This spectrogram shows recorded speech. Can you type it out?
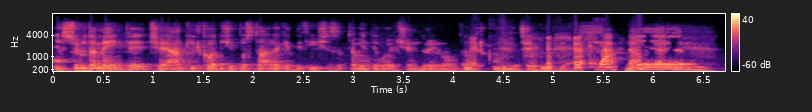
Assolutamente, c'è anche il codice postale che definisce esattamente qual è il centro di Londra, ecco. per cui non c'è dubbio. Esatto. eh,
